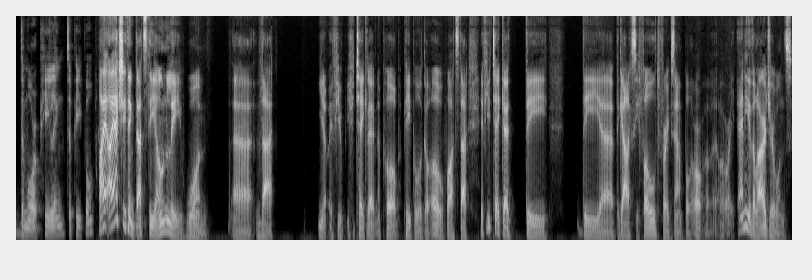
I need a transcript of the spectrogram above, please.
the more appealing to people. I, I actually think that's the only one uh, that you know if you if you take it out in a pub, people will go, "Oh, what's that?" If you take out the the uh, the Galaxy Fold, for example, or or any of the larger ones,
